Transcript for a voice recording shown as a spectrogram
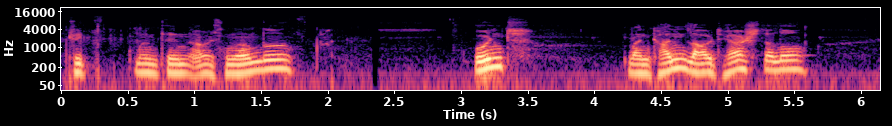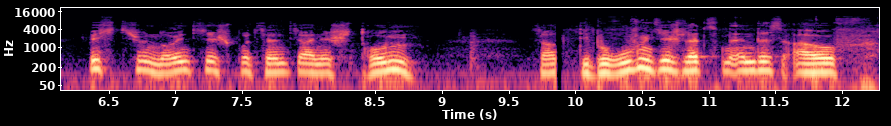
Klickt man den auseinander. Und man kann laut Hersteller bis zu 90% seines Strom. Die berufen sich letzten Endes auf,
